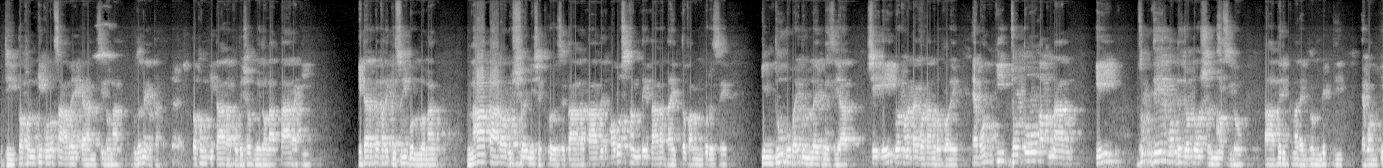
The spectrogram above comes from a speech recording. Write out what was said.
যে তখন কি কোনো সাহাবাই কেরাম ছিল না? বুঝলেন কথা? তখন কি তারা প্রতিশোধ নিল না? তারা কি? এটার ব্যাপারে কিছুই বলল না। না, তারা অবশ্যই নিষেধ করেছে। তারা তাদের অবস্থান দিয়ে তারা দায়িত্ব পালন করেছে। কিন্তু ওবাইদুল্লাহ ইবনে জিয়াদ, সে এই ঘটনাটা ঘটানোর পরে, এমনকি যত আপনার এই যুদ্ধের মধ্যে যত সৈন্য ছিল, তাদের আপনার একজন ব্যক্তি এমনকি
